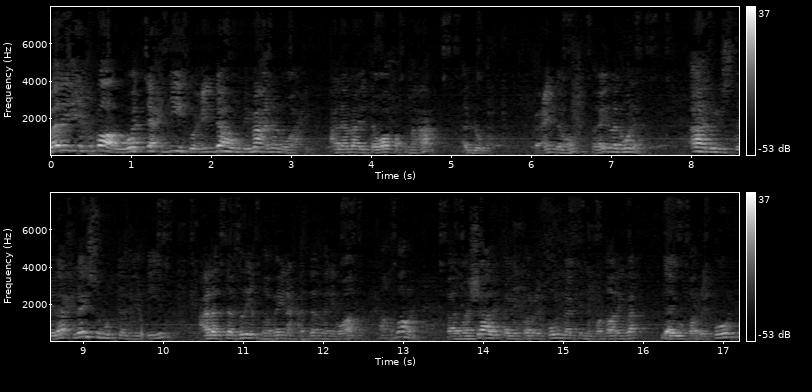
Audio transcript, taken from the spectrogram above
بل الإخبار والتحديث عندهم بمعنى واحد على ما يتوافق مع اللغة فعندهم فإذا هنا. أهل الاصطلاح ليسوا متفقين على التفريق ما بين حدثني وأخبارني فالمشارقة يفرقون لكن المغاربة لا يفرقون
